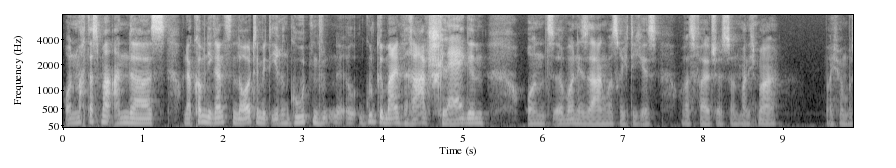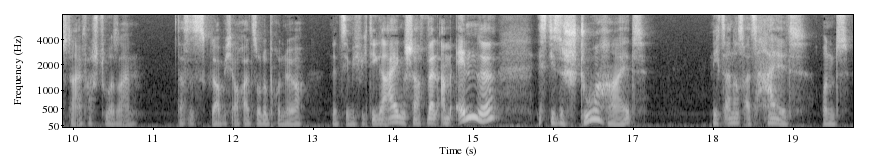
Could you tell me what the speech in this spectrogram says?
und mach das mal anders. Und da kommen die ganzen Leute mit ihren guten, äh, gut gemeinten Ratschlägen und äh, wollen dir sagen, was richtig ist und was falsch ist. Und manchmal, manchmal muss da einfach stur sein. Das ist, glaube ich, auch als Solopreneur eine ziemlich wichtige Eigenschaft, weil am Ende ist diese Sturheit nichts anderes als Halt und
